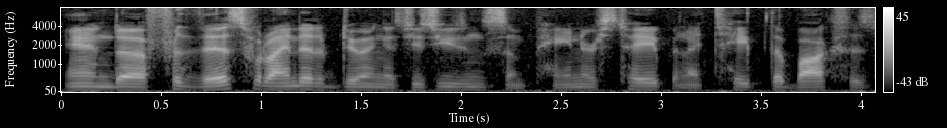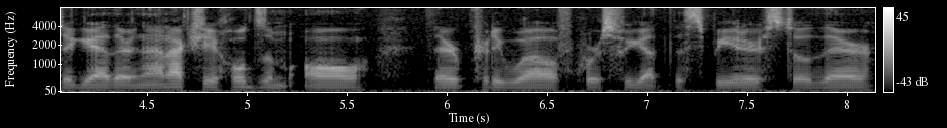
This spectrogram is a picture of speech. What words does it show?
And uh, for this, what I ended up doing is just using some painter's tape, and I taped the boxes together, and that actually holds them all there pretty well. Of course, we got the speeder still there.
